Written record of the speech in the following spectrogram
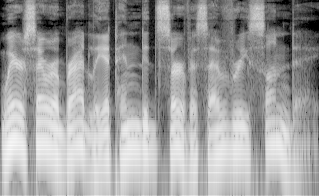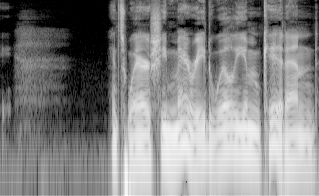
where Sarah Bradley attended service every Sunday. It's where she married William Kidd, and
